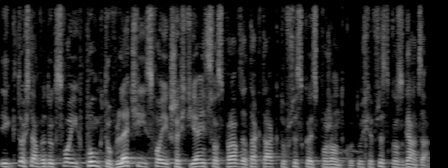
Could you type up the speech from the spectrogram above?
i ktoś tam według swoich punktów leci i swoje chrześcijaństwo sprawdza, tak, tak, tu wszystko jest w porządku, tu się wszystko zgadza.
